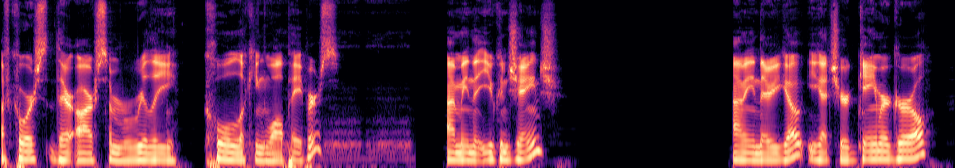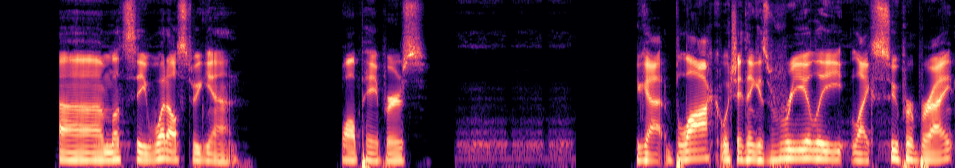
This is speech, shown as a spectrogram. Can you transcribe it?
Of course, there are some really cool looking wallpapers. I mean, that you can change. I mean, there you go. You got your gamer girl. Um, let's see, what else do we got? Wallpapers. You got block, which I think is really like super bright.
